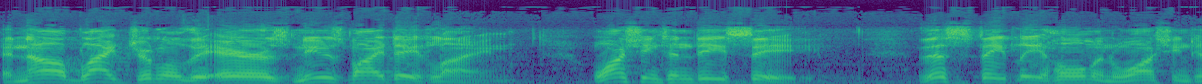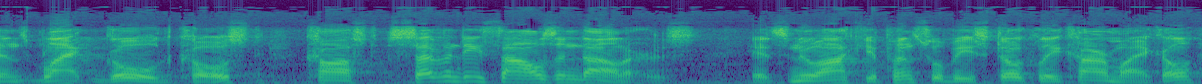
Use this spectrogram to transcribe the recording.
And now, Black Journal of the Air's News by Dateline. Washington, D.C. This stately home in Washington's Black Gold Coast cost $70,000. Its new occupants will be Stokely Carmichael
